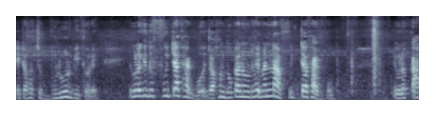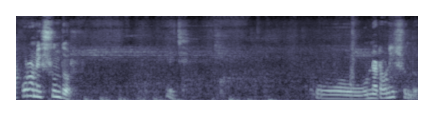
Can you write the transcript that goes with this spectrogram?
এটা হচ্ছে ব্লুর ভিতরে। এগুলো কিন্তু ফুইটা থাকব, যখন দোকানে উঠাইবেন না ফুইটা থাকব। এগুলো কাপড় অনেক সুন্দর। এই যে। ও ওনাটা অনেক সুন্দর।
